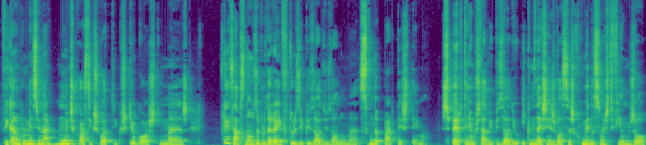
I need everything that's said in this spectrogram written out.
Ficaram por mencionar muitos clássicos góticos que eu gosto, mas quem sabe se não os abordarei em futuros episódios ou numa segunda parte deste tema. Espero que tenham gostado do episódio e que me deixem as vossas recomendações de filmes ou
